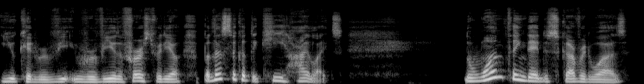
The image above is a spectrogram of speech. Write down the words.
you could review, review the first video, but let's look at the key highlights. The one thing they discovered was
